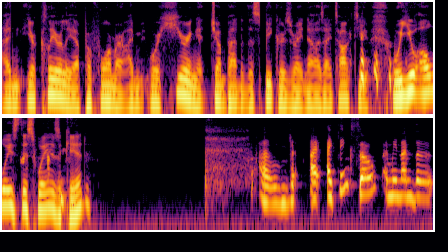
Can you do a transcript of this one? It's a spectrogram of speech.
and you're clearly a performer. I'm, we're hearing it jump out of the speakers right now as I talk to you. Were you always this way as a kid? Um, I, I think so. I mean, I'm the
